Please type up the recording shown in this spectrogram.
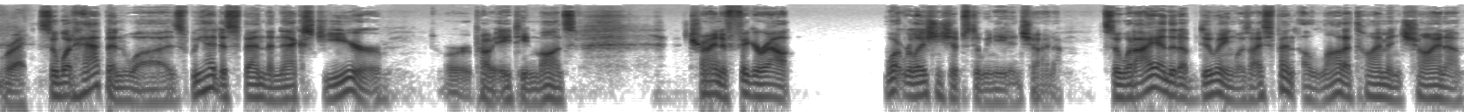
Right. So what happened was we had to spend the next year or probably 18 months trying to figure out what relationships do we need in China. So what I ended up doing was I spent a lot of time in China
